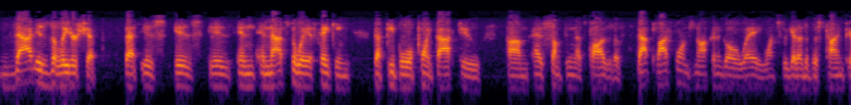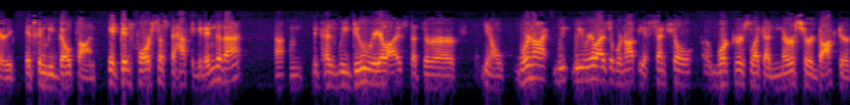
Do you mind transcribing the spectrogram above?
that is the leadership that is is is, and and that's the way of thinking that people will point back to um, as something that's positive. That platform's not going to go away once we get out of this time period. It's going to be built on. It did force us to have to get into that um, because we do realize that there are, you know, we're not. We, we realize that we're not the essential workers like a nurse or a doctor,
